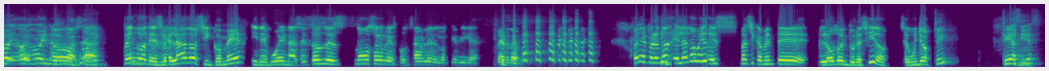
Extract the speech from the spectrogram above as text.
hoy, hoy, hoy no. O sea, soy. vengo desvelado, sin comer y de buenas. Entonces, no soy responsable de lo que diga. Perdón. Oye, pero no, el adobe es básicamente lodo endurecido, según yo. Sí, sí, así Mm. es.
